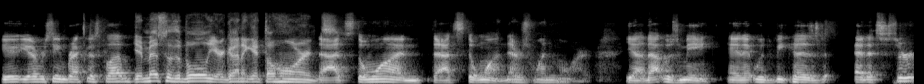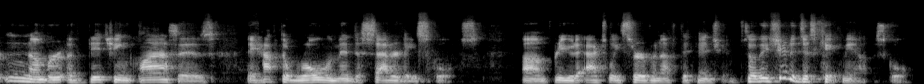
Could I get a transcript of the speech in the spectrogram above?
You, you ever seen Breakfast Club? You mess with the bull, you're gonna get the horns. That's the one. That's the one. There's one more. Yeah, that was me, and it was because at a certain number of ditching classes, they have to roll them into Saturday schools um, for you to actually serve enough detention. So they should have just kicked me out of school.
